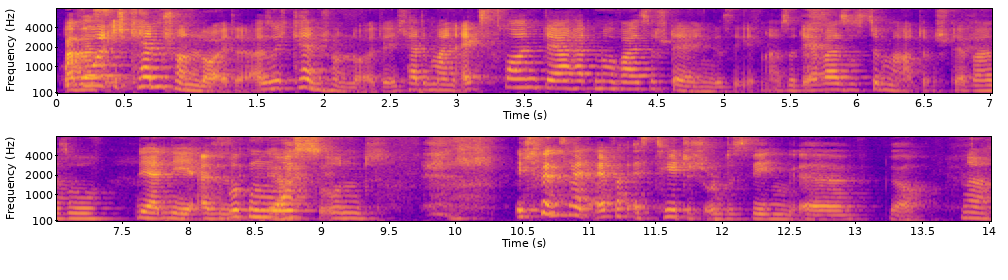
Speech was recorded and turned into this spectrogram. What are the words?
obwohl, ich kenne schon Leute. Also ich kenne schon Leute. Ich hatte meinen Ex-Freund, der hat nur weiße Stellen gesehen. Also der war systematisch. Der war so ja, nee, also, Rückenmus ja. und... Ich finde es halt einfach ästhetisch und deswegen, äh, ja. Ja.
